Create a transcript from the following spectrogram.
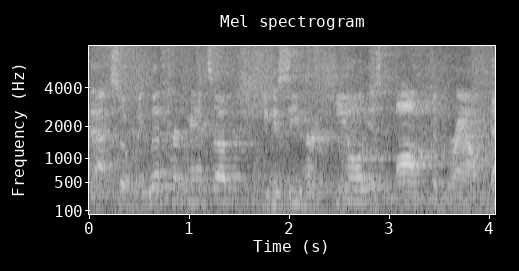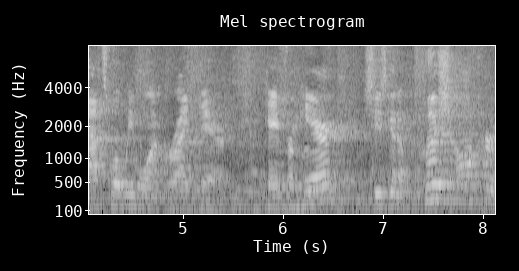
that. So if we lift her pants up, you can see her heel is off the ground. That's what we want right there. Okay, from here, she's gonna push off her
